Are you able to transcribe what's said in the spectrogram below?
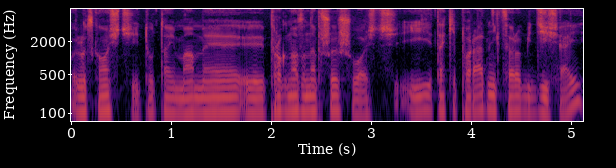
ludzkości, tutaj mamy y, prognozę na przyszłość i taki poradnik, co robić dzisiaj,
